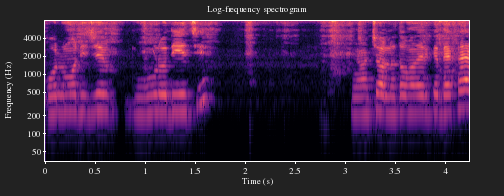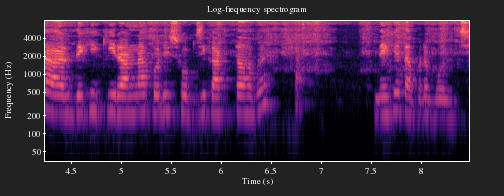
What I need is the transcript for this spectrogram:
গোলমরিচের গুঁড়ো দিয়েছি। চলো তোমাদেরকে দেখায় আর দেখি কি রান্না করি, সবজি কাটতে হবে। দেখে তারপরে বলছি।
